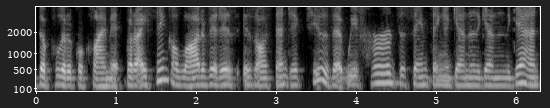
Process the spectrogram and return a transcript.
the political climate but i think a lot of it is is authentic too that we've heard the same thing again and again and again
